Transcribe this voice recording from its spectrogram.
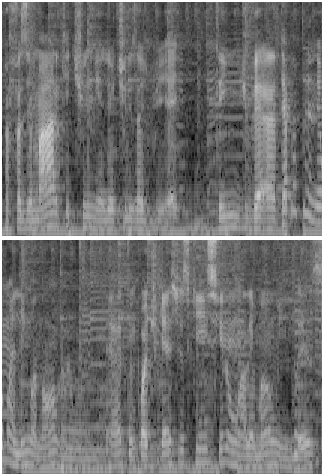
para fazer marketing, ele é utilizado. é, tem diver... até para aprender uma língua nova. Não, não. É, tem podcasts que ensinam alemão, inglês,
